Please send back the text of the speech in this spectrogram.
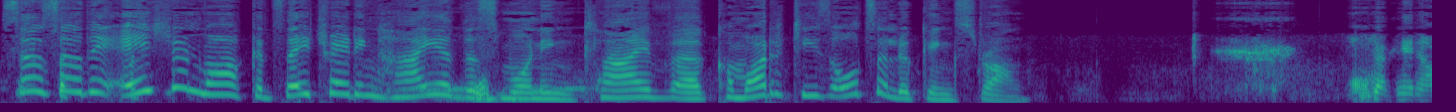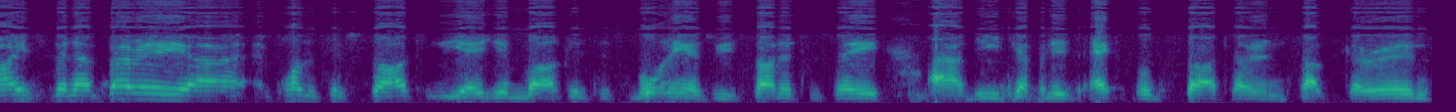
So, so the Asian markets, they're trading higher this morning, Clive. Uh, commodities also looking strong. Second, it's been a very uh, positive start to the Asian markets this morning as we started to see uh, the Japanese export starter in South Korean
